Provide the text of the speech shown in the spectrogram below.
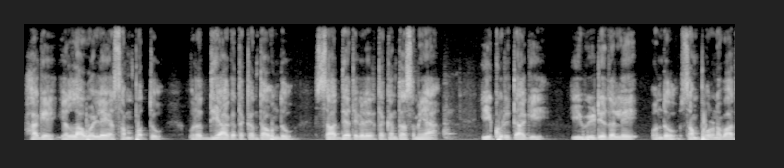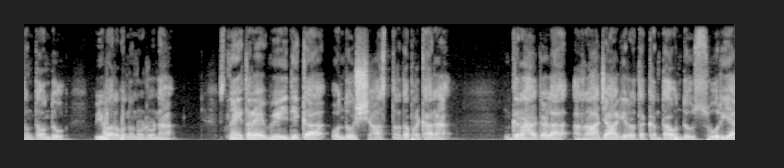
ಹಾಗೆ ಎಲ್ಲ ಒಳ್ಳೆಯ ಸಂಪತ್ತು ವೃದ್ಧಿಯಾಗತಕ್ಕಂಥ ಒಂದು ಸಾಧ್ಯತೆಗಳಿರ್ತಕ್ಕಂಥ ಸಮಯ. ಈ ಕುರಿತಾಗಿ ಈ ವಿಡಿಯೋದಲ್ಲಿ ಒಂದು ಸಂಪೂರ್ಣವಾದಂಥ ಒಂದು ವಿವರವನ್ನು ನೋಡೋಣ. ಸ್ನೇಹಿತರೆ, ವೈದಿಕ ಒಂದು ಶಾಸ್ತ್ರದ ಪ್ರಕಾರ ಗ್ರಹಗಳ ರಾಜ ಆಗಿರತಕ್ಕಂಥ ಒಂದು ಸೂರ್ಯ,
